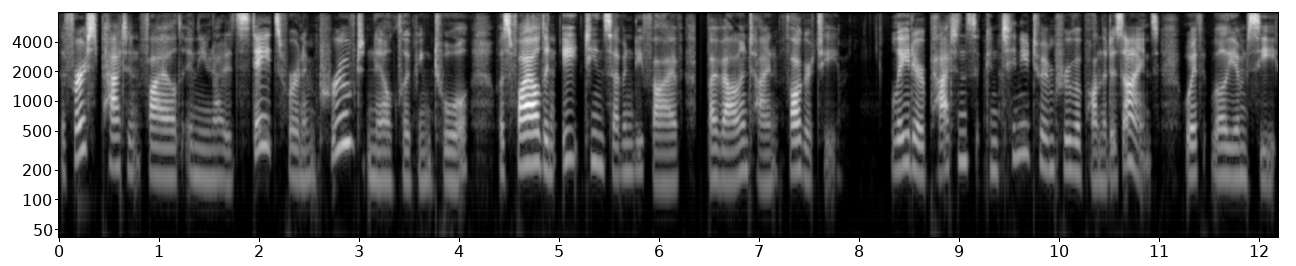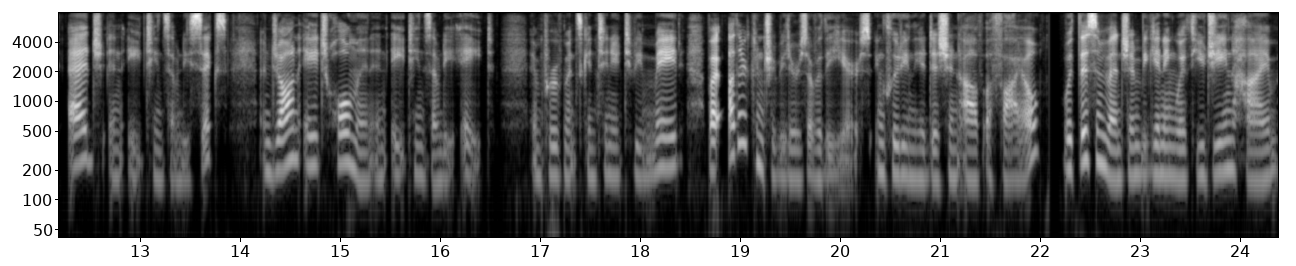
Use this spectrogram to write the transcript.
the first patent filed in the United States for an improved nail clipping tool was filed in 1875 by Valentine Fogarty. Later, patents continued to improve upon the designs, with William C. Edge in 1876 and John H. Holman in 1878. Improvements continued to be made by other contributors over the years, including the addition of a file, with this invention beginning with Eugene Heim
